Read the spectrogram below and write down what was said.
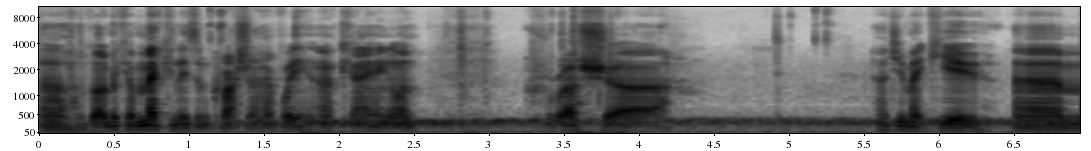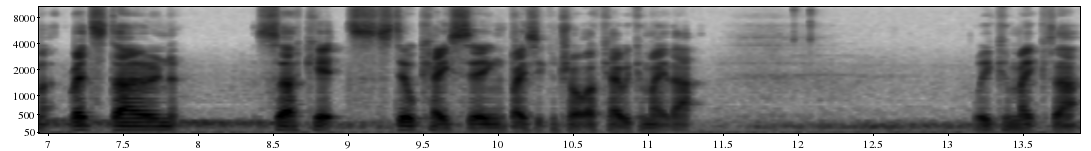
Oh, I've got to make a mechanism crusher, have we? Okay, hang on. Crusher. How do you make you? Um, redstone, circuits, steel casing, basic control. Okay, we can make that we can make that.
